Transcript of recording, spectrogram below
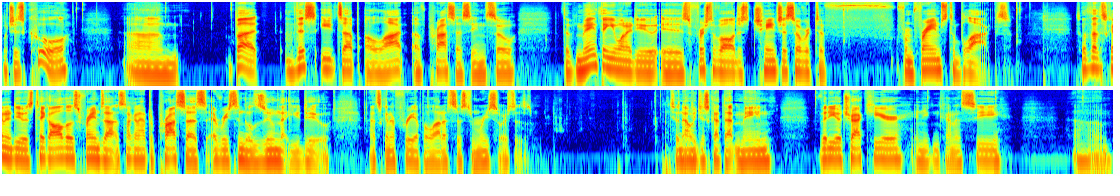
which is cool, um, but this eats up a lot of processing. So the main thing you want to do is, first of all, just change this over to from frames to blocks. So what that's going to do is take all those frames out. It's not going to have to process every single zoom that you do. That's going to free up a lot of system resources. So now we just got that main video track here, and you can kind of see um,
